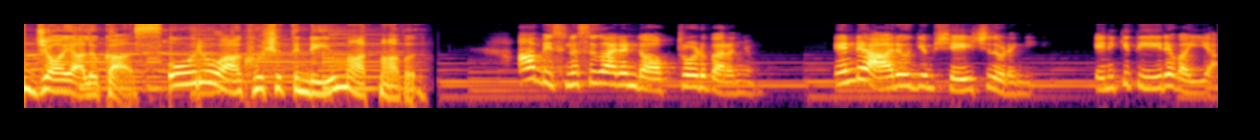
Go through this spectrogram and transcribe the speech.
ജോയ് ആലുക്കാസ് ഓരോ ആഘോഷത്തിന്റെയും ആത്മാവ്. ആ ബിസിനസ്സുകാരൻ ഡോക്ടറോട് പറഞ്ഞു എന്റെ ആരോഗ്യം ക്ഷയിച്ചു തുടങ്ങി. എനിക്ക് തീരെ വയ്യ.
